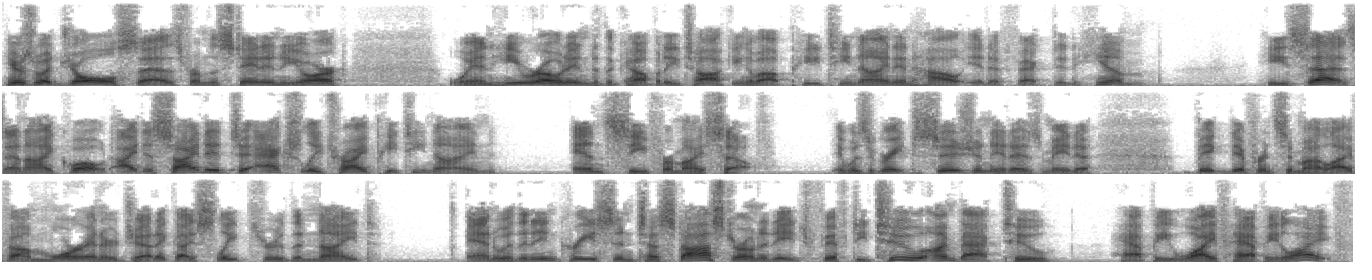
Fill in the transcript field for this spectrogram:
Here's what Joel says from the state of New York when he wrote into the company talking about PT9 and how it affected him. He says, and I quote, I decided to actually try PT9 and see for myself. It was a great decision. It has made a big difference in my life. I'm more energetic. I sleep through the night. And with an increase in testosterone at age 52, I'm back to happy wife, happy life.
